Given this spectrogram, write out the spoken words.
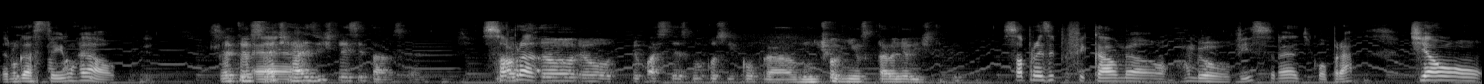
Eu não gastei um real. Eu tenho R$ 7,23, cara. Só pra, Eu, eu tenho quase certeza que eu vou conseguir comprar alguns joguinhos que tá na minha lista. só pra exemplificar o meu, o meu vício, né, de comprar, tinha um.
